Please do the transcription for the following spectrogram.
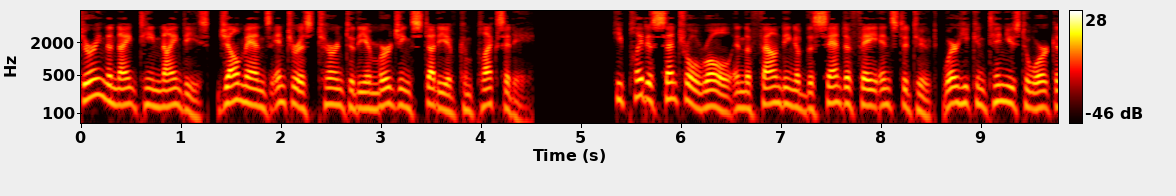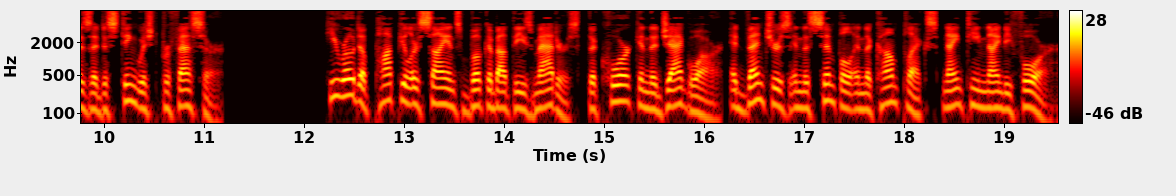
During the 1990s, Gell-Mann's interest turned to the emerging study of complexity. He played a central role in the founding of the Santa Fe Institute, where he continues to work as a distinguished professor. He wrote a popular science book about these matters, The Quark and the Jaguar, Adventures in the Simple and the Complex 1994.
